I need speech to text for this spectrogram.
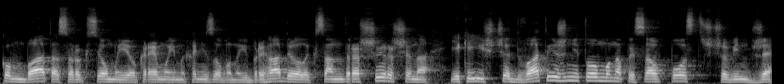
комбата 47-ї окремої механізованої бригади Олександра Ширшина, який ще два тижні тому написав пост, що він вже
